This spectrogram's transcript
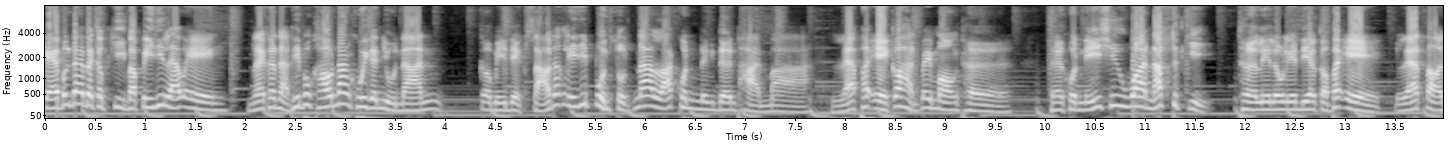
แกเพิ่งได้ไปกับขี่มาปีที่แล้วเอง ในขณะที่พวกเขานั่งคุยกันอยู่นั้น ก็มีเด็กสาวนักเรียนญี่ปุ่นสุดน่ารักคนหนึ่งเดินผ่านมา และพระเอกก็หันไปมองเธอ เธอคนนี้ชื่อว่านัตสึกิ เธอเรียนโรงเรียนเดียวกับพระเอก และตอน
